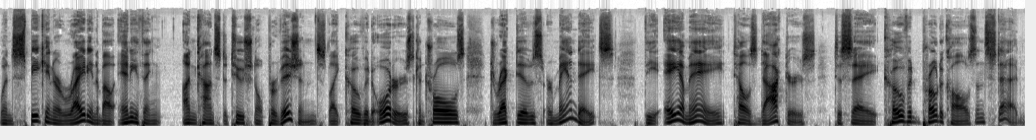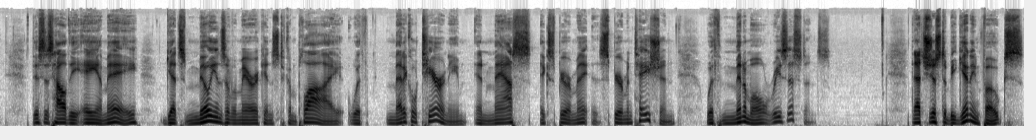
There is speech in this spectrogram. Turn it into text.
when speaking or writing about anything unconstitutional provisions like COVID orders, controls, directives, or mandates, the AMA tells doctors to say COVID protocols instead. This is how the AMA gets millions of Americans to comply with medical tyranny and mass experiment, experimentation with minimal resistance. That's just a beginning, folks.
